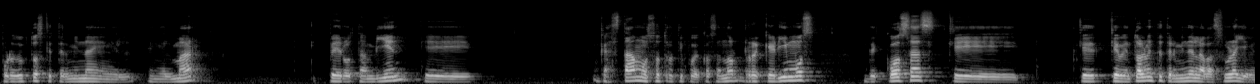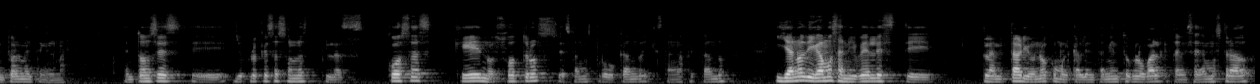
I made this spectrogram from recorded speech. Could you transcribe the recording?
productos que terminan en el, en el mar pero también eh, gastamos otro tipo de cosas, ¿no? Requerimos de cosas que, que, que, eventualmente terminen en la basura y eventualmente en el mar. Entonces, eh, yo creo que esas son las, las, cosas que nosotros estamos provocando y que están afectando. Y ya no digamos a nivel este, planetario, ¿no? Como el calentamiento global, que también se ha demostrado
